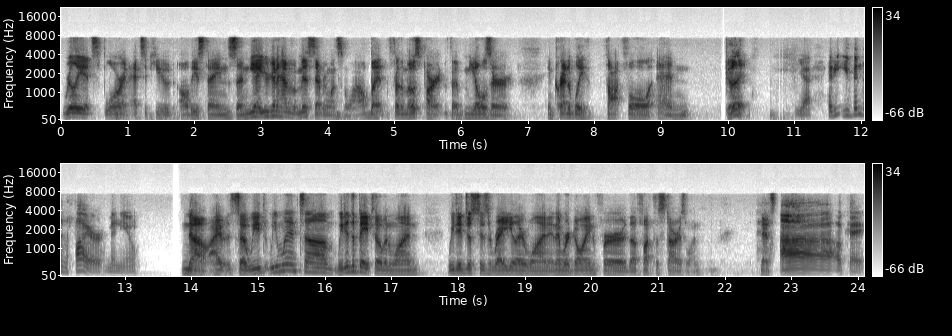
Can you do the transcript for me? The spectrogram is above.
really explore and execute all these things, and yeah, you're gonna have a miss every once in a while, but for the most part, the meals are incredibly thoughtful and good. Yeah. Have you you've been to the fire menu? No, I so we we went um we did the Beethoven one, we did just his regular one, and then we're going for the fuck the stars one. That's Ah, okay.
